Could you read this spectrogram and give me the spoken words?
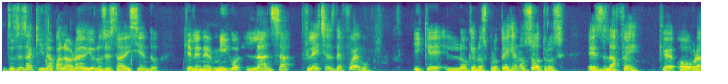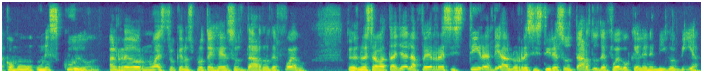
Entonces aquí la palabra de Dios nos está diciendo que el enemigo lanza flechas de fuego y que lo que nos protege a nosotros es la fe, que obra como un escudo alrededor nuestro que nos protege de esos dardos de fuego. Entonces nuestra batalla de la fe es resistir al diablo, resistir esos dardos de fuego que el enemigo envía.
